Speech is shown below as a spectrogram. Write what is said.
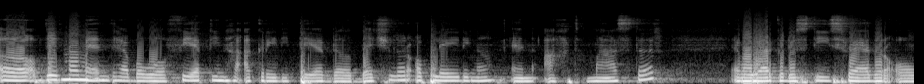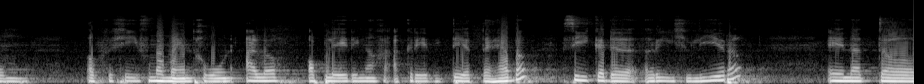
Uh, op dit moment hebben we 14 geaccrediteerde bacheloropleidingen en 8 master. En we werken dus steeds verder om op een gegeven moment gewoon alle opleidingen geaccrediteerd te hebben. Zeker de reguliere. In het uh,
